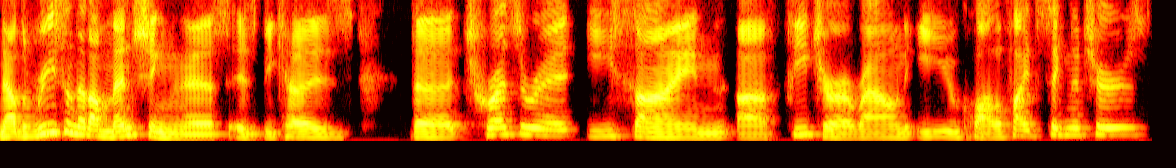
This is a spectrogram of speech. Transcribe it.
Now the reason that I'm mentioning this is because the Tresorit e-sign uh, feature around EU qualified signatures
